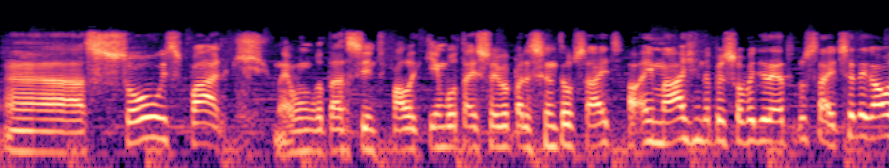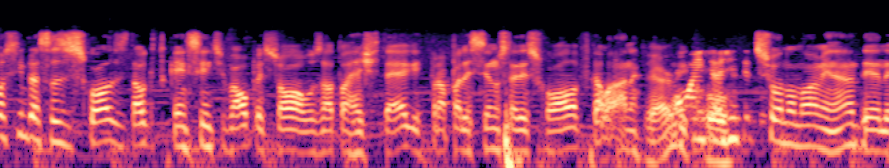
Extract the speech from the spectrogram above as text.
uh, sou Spark, né? Vamos botar assim, tu fala que quem botar isso aí vai aparecer no teu site, a imagem da pessoa vai direto pro site. Isso é legal assim para essas escolas e tal que tu quer incentivar o pessoal a usar a tua hashtag para aparecer no site da escola, fica lá, né? Very Ou cool. a gente adiciona o nome, né, dele.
